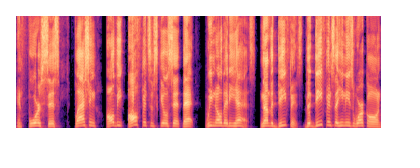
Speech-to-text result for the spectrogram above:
and four assists, flashing all the offensive skill set that we know that he has. Now, the defense, the defense that he needs to work on,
